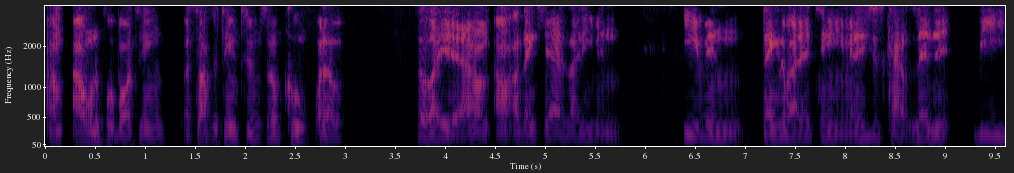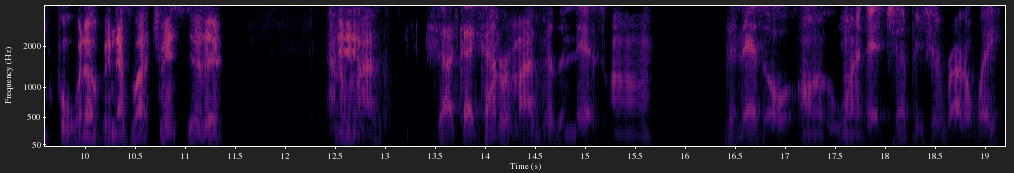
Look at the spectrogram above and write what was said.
I'm I own a football team, a soccer team too, so cool, whatever. So like, yeah, I don't, I, don't, I think Shad's not even even thinking about that team, and he's just kind of letting it be for whatever, and that's why Trent's still there. Kind of reminds that kind of reminds me of the Nets. Um, the Nets owner who won that championship right away.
